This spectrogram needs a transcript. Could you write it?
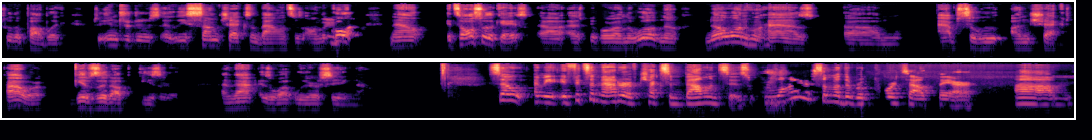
to the public to introduce at least some checks and balances on the mm. court. Now, it's also the case, uh, as people around the world know, no one who has um, absolute unchecked power gives it up easily. And that is what we are seeing now. So, I mean, if it's a matter of checks and balances, why are some of the reports out there? Um,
